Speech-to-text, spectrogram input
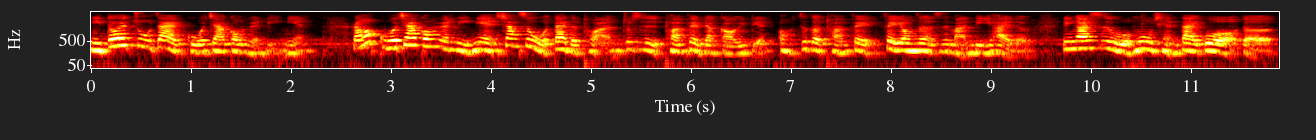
你都会住在国家公园里面。然后国家公园里面，像是我带的团，就是团费比较高一点哦。这个团费费用真的是蛮厉害的，应该是我目前带过的。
